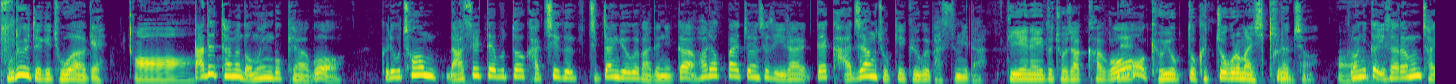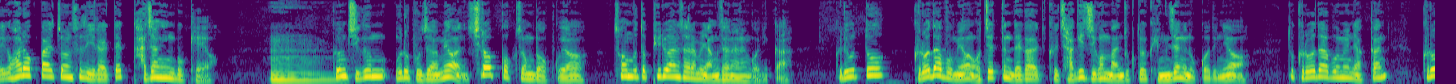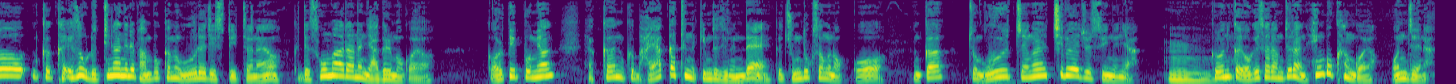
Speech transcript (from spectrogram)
불을 되게 좋아하게 어. 따뜻하면 너무 행복해하고 그리고 처음 났을 때부터 같이 그 집단 교육을 받으니까 화력 발전소에서 일할 때 가장 좋게 교육을 받습니다. DNA도 조작하고 네. 교육도 그쪽으로만 시키는. 그렇죠. 그러니까 이 사람은 자기가 화력 발전소에서 일할 때 가장 행복해요. 음. 그럼 지금으로 보자면 실업 걱정도 없고요. 처음부터 필요한 사람을 양산하는 거니까. 그리고 또 그러다 보면 어쨌든 내가 그 자기 직업 만족도가 굉장히 높거든요. 또 그러다 보면 약간 그러 그 계속 루틴한 일을 반복하면 우울해질 수도 있잖아요. 근데 소마라는 약을 먹어요. 얼핏 보면 약간 그 마약 같은 느낌도 드는데 그 중독성은 없고 그러니까 좀 우울증을 치료해 줄수 약. 음. 그러니까 여기 사람들은 행복한 거예요. 언제나.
